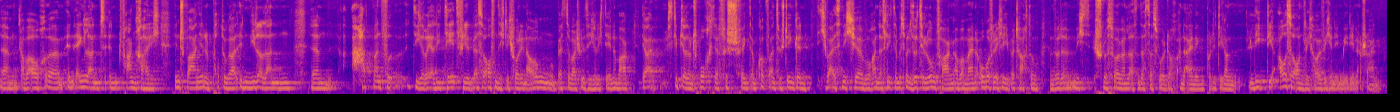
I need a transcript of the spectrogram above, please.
ähm, aber auch ähm, in England, in Frankreich, in Spanien, in Portugal, in Niederlanden ähm, hat man die Realität viel besser offensichtlich vor den Augen. Beste Beispiel sicherlich Dänemark. Ja, es gibt ja so einen Spruch, der Fisch fängt am Kopf an zu stinken. Ich weiß nicht, äh, woran das liegt. Da müssen wir die Soziologen fragen, aber meine oberflächliche Betrachtung würde mich schlussfolgern lassen, dass das wohl doch an einigen Politikern liegt, die außerordentlich häufig in den Medien erscheinen.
